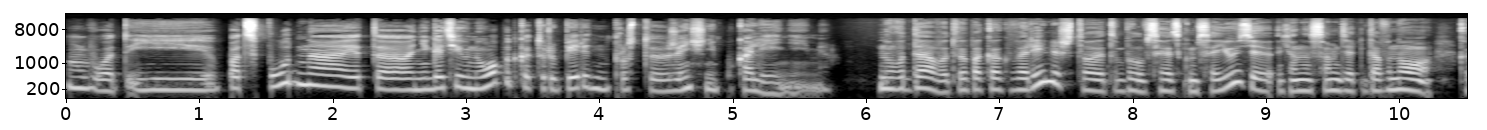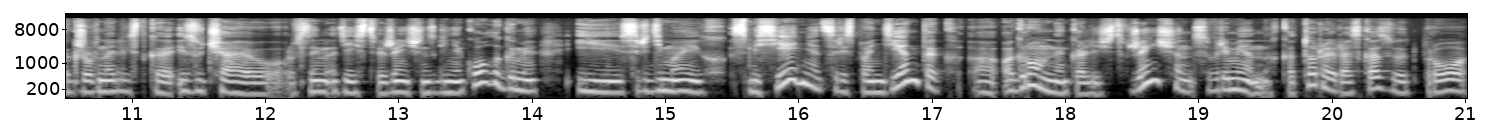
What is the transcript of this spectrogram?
Вот. И подспудно это негативный опыт, который передан просто женщине поколениями. Ну вот да, вот вы пока говорили, что это было в Советском Союзе. Я на самом деле давно, как журналистка, изучаю взаимодействие женщин с гинекологами. И среди моих собеседниц, респонденток а, огромное количество женщин современных, которые рассказывают про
